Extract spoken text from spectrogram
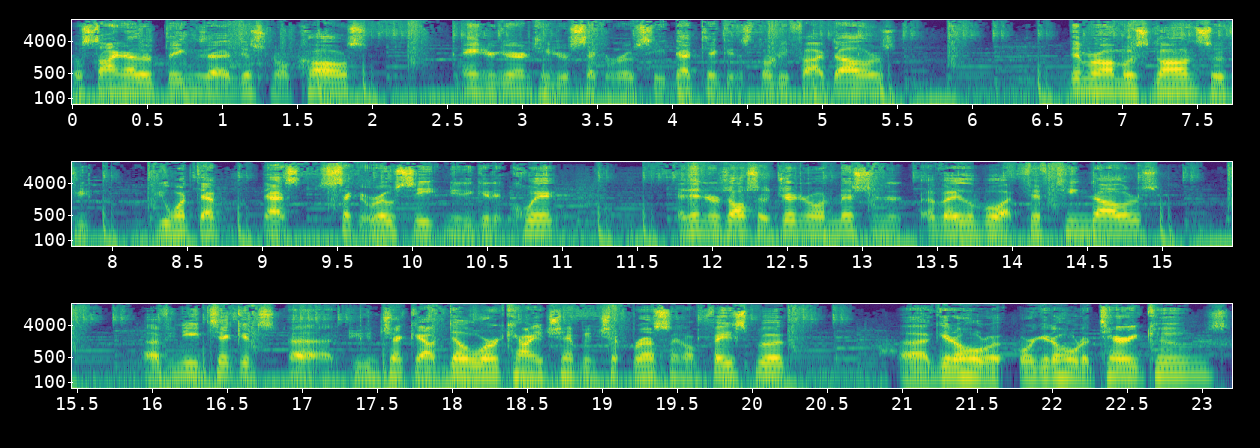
They'll sign other things at additional cost, and you're guaranteed your second row seat. That ticket is thirty five dollars. Them are almost gone, so if you if you want that that second row seat, you need to get it quick. And then there's also general admission available at fifteen dollars. Uh, if you need tickets, uh, you can check out Delaware County Championship Wrestling on Facebook. Uh, get a hold of or get a hold of Terry Coons.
